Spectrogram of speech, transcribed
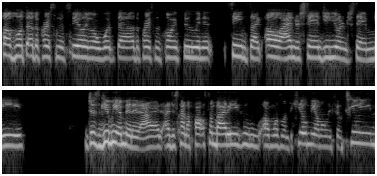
of what the other person is feeling or what the other person is going through. And it seems like, oh, I understand you, you understand me. Just give me a minute. I, I just kind of fought somebody who almost wanted to kill me. I'm only 15.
